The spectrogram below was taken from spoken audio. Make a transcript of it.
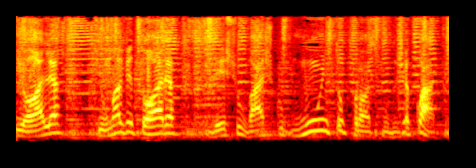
E olha que uma vitória deixa o Vasco muito próximo do G4.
